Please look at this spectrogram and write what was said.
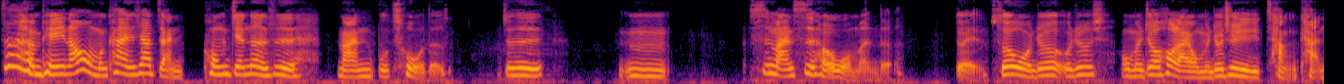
真的很便宜。然后我们看一下展空间，真的是蛮不错的，就是嗯，是蛮适合我们的。对，所以我就我就我们就后来我们就去场刊，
